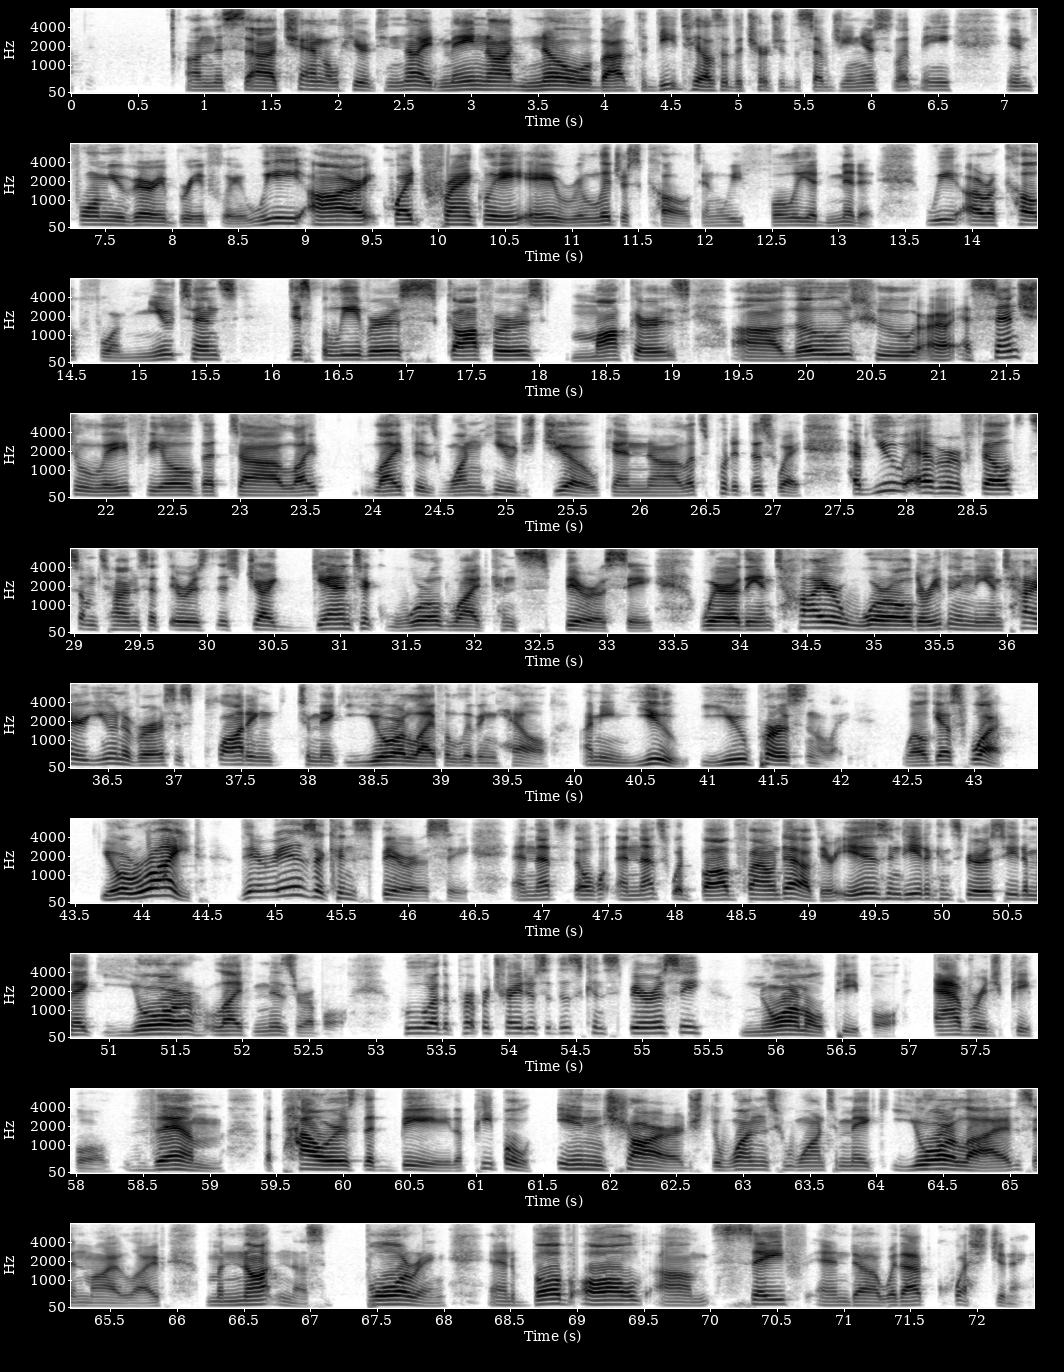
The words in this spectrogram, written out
on this uh, channel here tonight may not know about the details of the Church of the Subgenius, let me inform you very briefly. We are, quite frankly, a religious cult, and we fully admit it. We are a cult for mutants, disbelievers, scoffers, mockers, uh, those who essentially feel that uh, life life is one huge joke. And uh, let's put it this way Have you ever felt sometimes that there is this gigantic worldwide conspiracy where the entire world or even in the entire universe is plotting to make your life a living hell? I mean, you, you personally. Well, guess what? You're right there is a conspiracy and that's the and that's what bob found out there is indeed a conspiracy to make your life miserable who are the perpetrators of this conspiracy? Normal people, average people, them, the powers that be, the people in charge, the ones who want to make your lives and my life monotonous, boring, and above all, um, safe and uh, without questioning.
